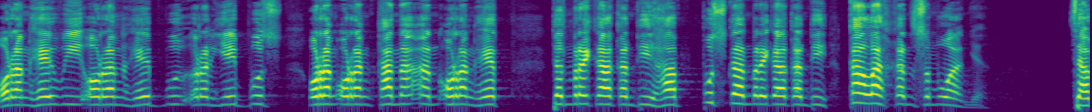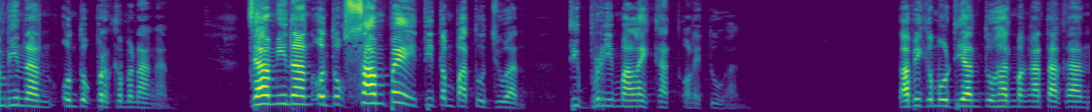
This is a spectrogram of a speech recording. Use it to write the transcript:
orang Hewi, orang Hebu, orang Yebus, orang-orang Kanaan, orang Het, dan mereka akan dihapuskan, mereka akan dikalahkan semuanya. Jaminan untuk berkemenangan. Jaminan untuk sampai di tempat tujuan diberi malaikat oleh Tuhan. Tapi kemudian Tuhan mengatakan,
